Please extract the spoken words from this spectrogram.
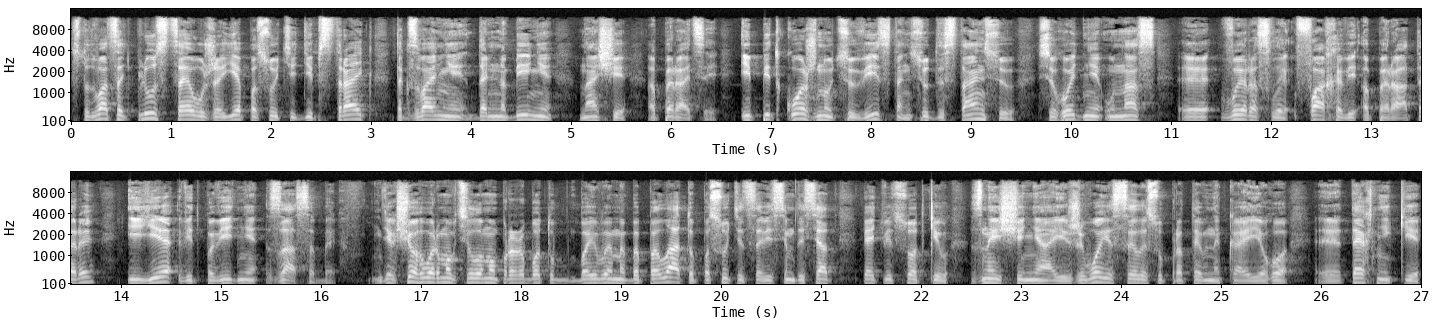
120 плюс це вже є по суті діпстрайк, так звані дальнобійні наші операції. І під кожну цю відстань, цю дистанцію сьогодні у нас е, виросли фахові оператори і є відповідні засоби. Якщо говоримо в цілому про роботу бойовими БПЛА, то по суті це 85% знищення і живої сили супротивника, і його е, техніки,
